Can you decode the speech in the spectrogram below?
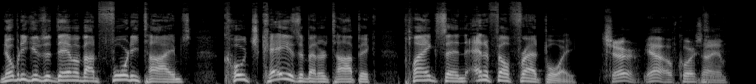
Nobody gives a damn about 40 times. Coach K is a better topic. Planks and NFL frat boy. Sure. Yeah, of course I am.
